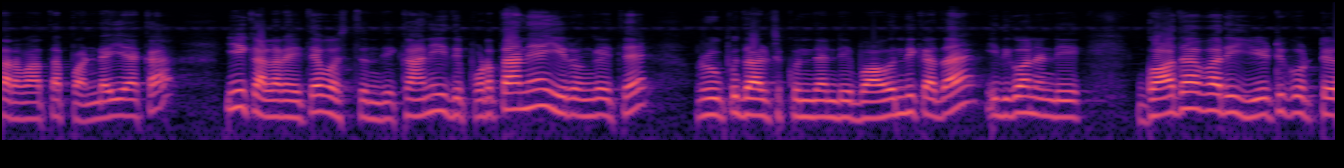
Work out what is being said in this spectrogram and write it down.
తర్వాత పండయ్యాక ఈ కలర్ అయితే వస్తుంది. కానీ ఇది పుడతానే ఈ రంగు అయితే రూపుదాల్చుకుందండి బాగుంది కదా? ఇదిగోనండి. గోదావరి ఏటుగొట్టు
